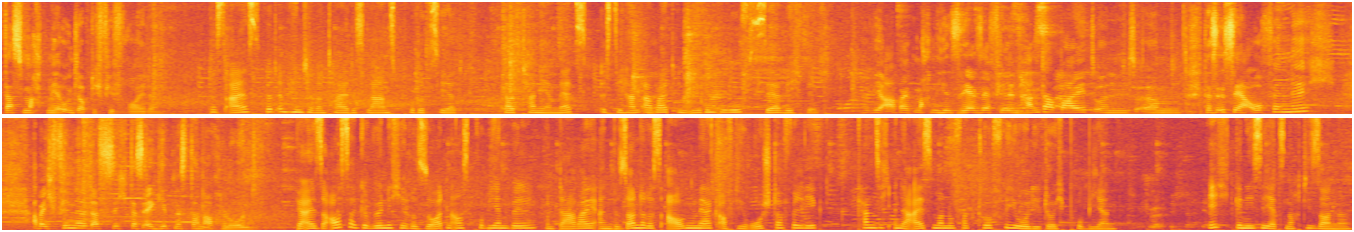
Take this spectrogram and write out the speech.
Das macht mir unglaublich viel Freude. Das Eis wird im hinteren Teil des Ladens produziert. Laut Tanja Metz ist die Handarbeit in ihrem Beruf sehr wichtig. Wir Arbeit machen hier sehr, sehr viel in Handarbeit und ähm, das ist sehr aufwendig. Aber ich finde, dass sich das Ergebnis dann auch lohnt. Wer also außergewöhnliche Sorten ausprobieren will und dabei ein besonderes Augenmerk auf die Rohstoffe legt, kann sich in der Eismanufaktur Frioli durchprobieren. Ich genieße jetzt noch die Sonne.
